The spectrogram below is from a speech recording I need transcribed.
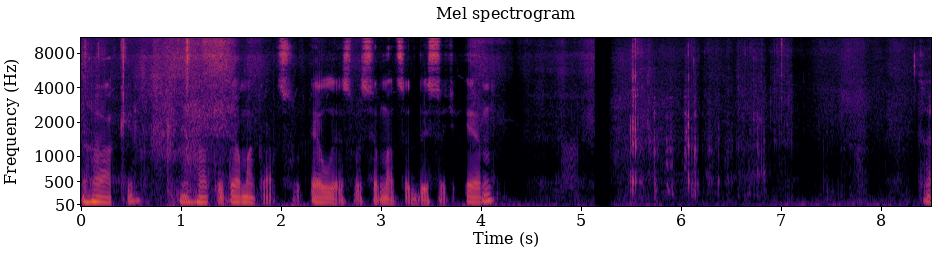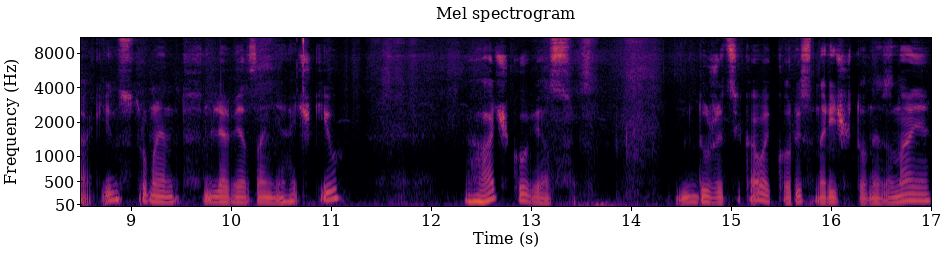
Гаки. Гаки Гамакацу LS 1810N. Так, інструмент для в'язання гачків. Гачков'яз. Дуже цікава і корисна річ, хто не знає.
